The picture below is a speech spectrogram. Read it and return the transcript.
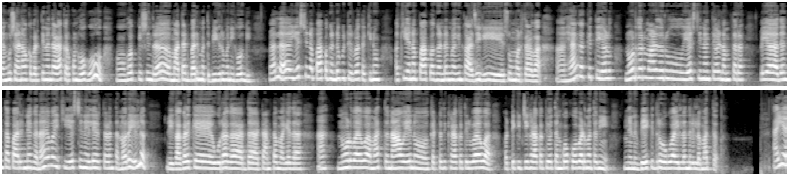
ಹೆಂಗೂ ಶಾಣವಕ್ಕ ಬರ್ತೀನಿ ಅಂದಾಳ, ಕರ್ಕೊಂಡು ಹೋಗು. ಹೋಗಿ ಕಿಸಿಂದ್ರ ಮಾತಾಡಿ ಬರ್ರಿ ಮತ್ತೆ ಬೀಗ್ರ ಮನೆಗೆ ಹೋಗಿ. ಅಲ್ಲ, ಎಷ್ಟು ದಿನ ಪಾಪ ಗಂಡು ಬಿಟ್ಟಿರ್ಬೇಕು ಅಕ್ಕಿನೂ ಅಕ್ಕಿ ಏನೋ ಪಾಪ ಗಂಡನ ಮ್ಯಾಗಿನ ಕಾಳಜಿಗೆ ಸುಮ್ಮಡ್ತಾಳವ ಹೆಂಗೆ ಆಕೈತಿ ಹೇಳು? ನೋಡಿದವ್ರು ಮಾಡಿದವರು ಎಷ್ಟು ದಿನ ಅಂತೇಳಿ ನಂಬ್ತಾರ? ಅಯ್ಯ, ಅದೆಂತ ಪಾರಿನ್ಯಾಗನ? ಬೈಕಿ ಎಷ್ಟು ದಿನ ಇಲ್ಲೇ ಇರ್ತಾಳೆ ಅಂತ ಇಲ್ಲ. ಈಗ ಅಗಳಕ್ಕೆ ಊರಾಗ ಅರ್ಧ ಟಮ್ ಟಮ್ ಆಗ್ಯದ. ನೋಡ್ಬಾಯವ ಮತ್ತು ನಾವು ಏನು ಕೆಟ್ಟದಕ್ಕೆ ಹೇಳಕತ್ತಿಲ್ವ ಹೊಟ್ಟೆ ಕಿಚ್ಚಿಗೆ ಹೇಳಕತ್ತಿವ ತನ್ಕೋಕ್ ಹೋಗ್ಬೇಡ ಮತ್ತೆ ನೀ. ನಿನಗೆ ಬೇಕಿದ್ರೆ ಹೋಗುವ ಇಲ್ಲಂದ್ರಿಲ್ಲ ಮತ್ತೆ. ಅಯ್ಯ,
